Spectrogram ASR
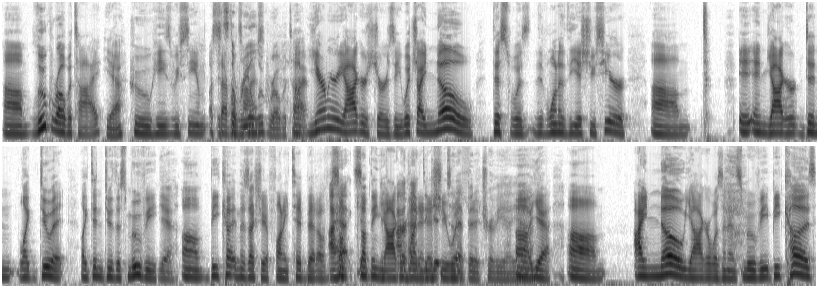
Um, Luc Robitaille. Yeah. Who he's we've seen him uh, several the real times. Luc Robitaille. Uh, Jaromir Jagr's jersey, which I know this was the, one of the issues here. Um, and Jagr didn't like do it. Like didn't do this movie. Yeah. Um, because and there's actually a funny tidbit of some, ha- something I'd had like an to get issue with. that bit of trivia. Uh, Yeah. yeah. Um, I know Jagr wasn't in this movie because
